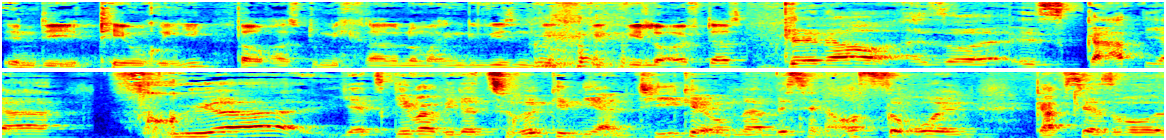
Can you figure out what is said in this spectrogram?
in die Theorie. Darauf hast du mich gerade nochmal hingewiesen. Wie, wie, wie, läuft das? Genau, also es gab ja früher, jetzt gehen wir wieder zurück in die Antike, um da ein bisschen auszuholen, gab es ja so,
